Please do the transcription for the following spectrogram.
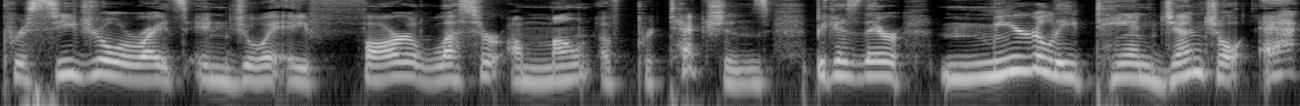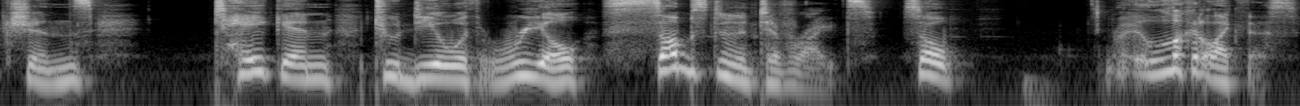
Procedural rights enjoy a far lesser amount of protections because they're merely tangential actions taken to deal with real substantive rights. So look at it like this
